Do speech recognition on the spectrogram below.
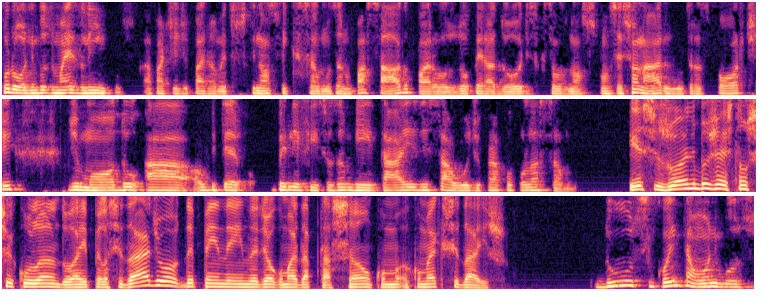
por ônibus mais limpos, a partir de parâmetros que nós fixamos ano passado para os operadores, que são os nossos concessionários do transporte, de modo a obter benefícios ambientais e saúde para a população. Esses ônibus já estão circulando aí pela cidade ou dependem ainda de alguma adaptação? Como, como é que se dá isso? Dos 50 ônibus,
